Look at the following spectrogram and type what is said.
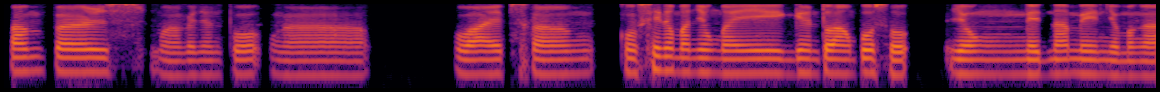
pampers, mga ganyan po, mga wipes, kung, kung sino man yung may ganito ang puso, yung need namin, yung mga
